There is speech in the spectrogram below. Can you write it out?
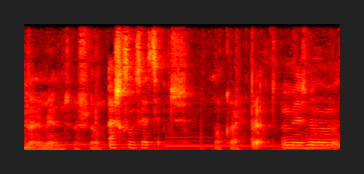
Não, é menos, acho não. Acho que são 700. Ok. Pronto, mas não,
